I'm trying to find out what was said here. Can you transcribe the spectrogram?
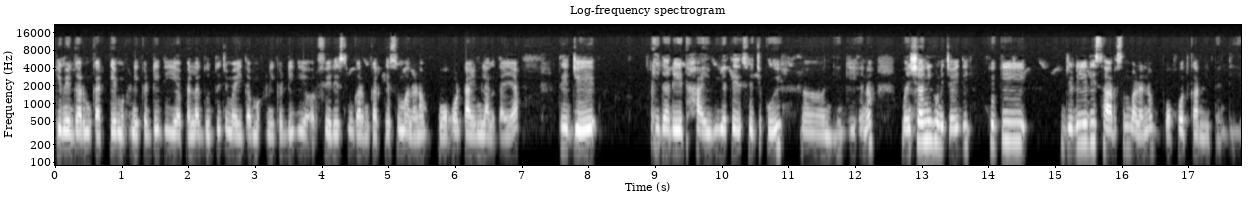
ਕਿਵੇਂ ਗਰਮ ਕਰਕੇ ਮੱਖਣੀ ਕੱਢੀ ਦੀ ਆ, ਪਹਿਲਾਂ ਦੁੱਧ ਜਮਾਈ ਦਾ ਮੱਖਣੀ ਕੱਢੀ ਦੀ ਆ, ਔਰ ਫਿਰ ਇਸ ਨੂੰ ਗਰਮ ਕਰਕੇ ਸੰਭਾਲਣਾ ਬਹੁਤ ਟਾਈਮ ਲੱਗਦਾ ਆ। ਤੇ ਜੇ ਇਹਦਾ ਰੇਟ ਹਾਈ ਵੀ ਹੈ ਤੇ ਇਸ ਵਿੱਚ ਕੋਈ ਨਹੀਂ ਗੀ ਹਨਾ? ਮਨਸ਼ਾ ਨਹੀਂ ਹੋਣੀ ਚਾਹੀਦੀ, ਕਿਉਂਕਿ ਜਿਹੜੀ ਇਹਦੀ ਸਾਰ ਸੰਭਾਲ ਹੈ ਨਾ, ਬਹੁਤ ਕਰਨੀ ਪੈਂਦੀ ਹੈ।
